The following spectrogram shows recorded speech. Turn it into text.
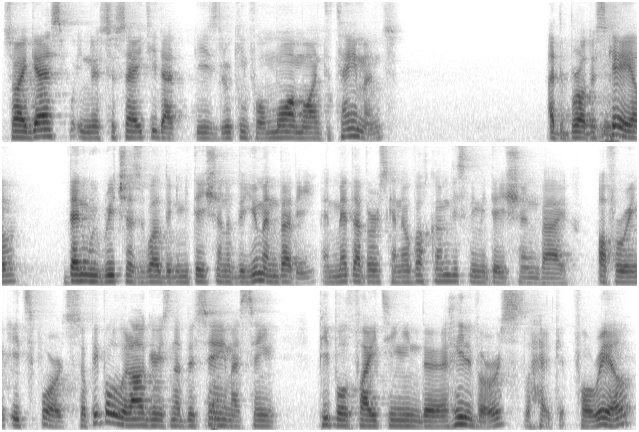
So I guess in a society that is looking for more and more entertainment at the broader scale, then we reach as well the limitation of the human body, and metaverse can overcome this limitation by offering esports. So people will argue it's not the same as saying people fighting in the real verse, like for real.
